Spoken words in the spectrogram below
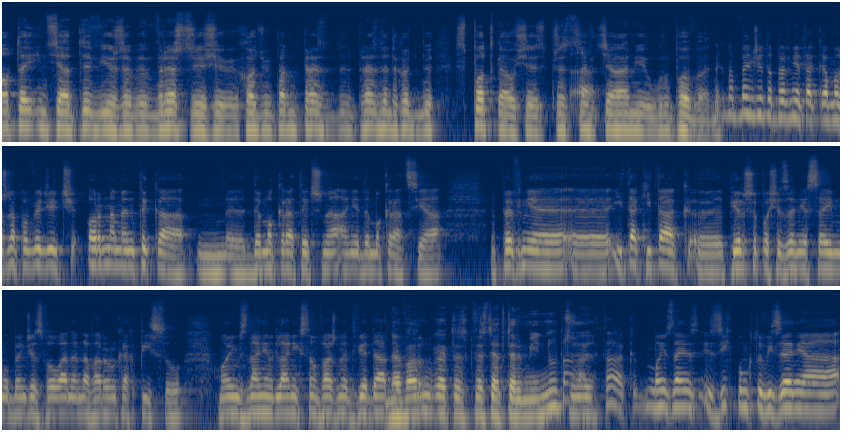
o tej inicjatywie, żeby wreszcie się, choćby pan prezydent, prezydent choćby spotkał się z przedstawicielami ugrupowań. No, będzie to pewnie taka, można powiedzieć, ornamentyka mm, demokratyczna, a nie demokracja. Pewnie e, i tak, i tak e, pierwsze posiedzenie Sejmu będzie zwołane na warunkach PiSu. Moim zdaniem dla nich są ważne dwie daty. Na warunkach to jest kwestia terminu, czy... Tak, tak. Moim zdaniem z ich punktu widzenia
